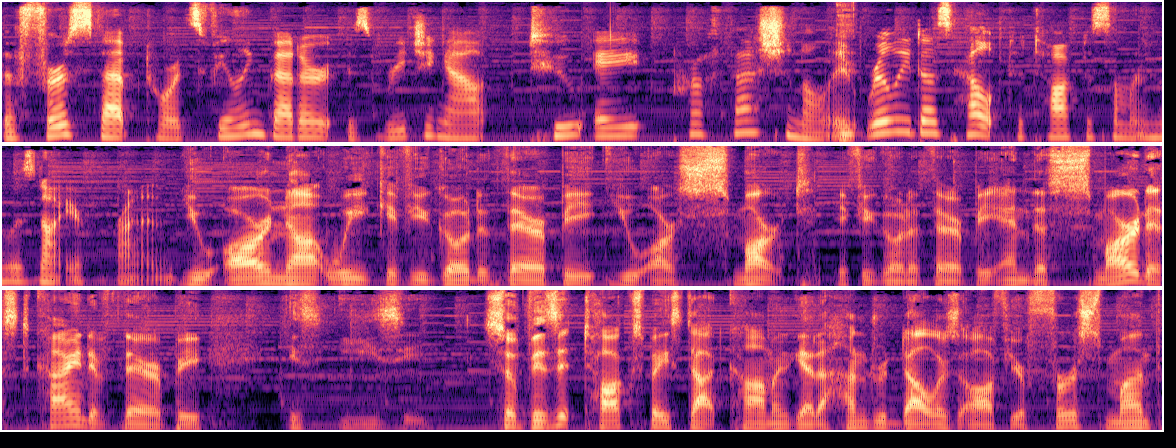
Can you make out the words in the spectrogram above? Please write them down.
the first step towards feeling better is reaching out to a professional. It really does help to talk to someone who is not your friend. You are not weak if you go to therapy. You are smart if you go to therapy. And the smartest kind of therapy is easy. So visit Talkspace.com and get $100 off your first month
